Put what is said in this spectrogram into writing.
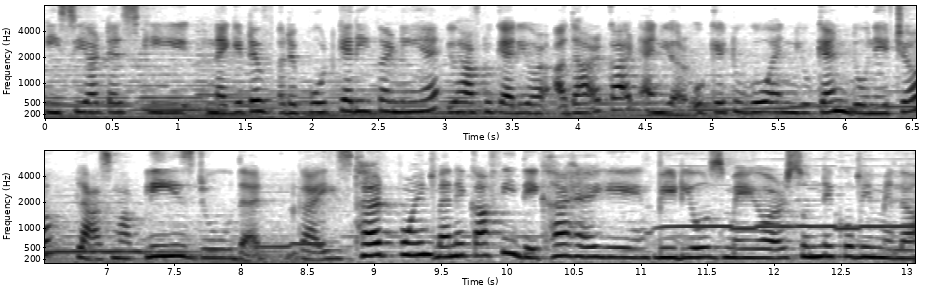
पीसीआर टेस्ट की नेगेटिव रिपोर्ट कैरी करनी है। You have to carry your Aadhaar card and you are okay to go and you can donate your plasma please do that guys third point मैंने काफ़ी देखा है ये वीडियोस में और सुनने को भी मिला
